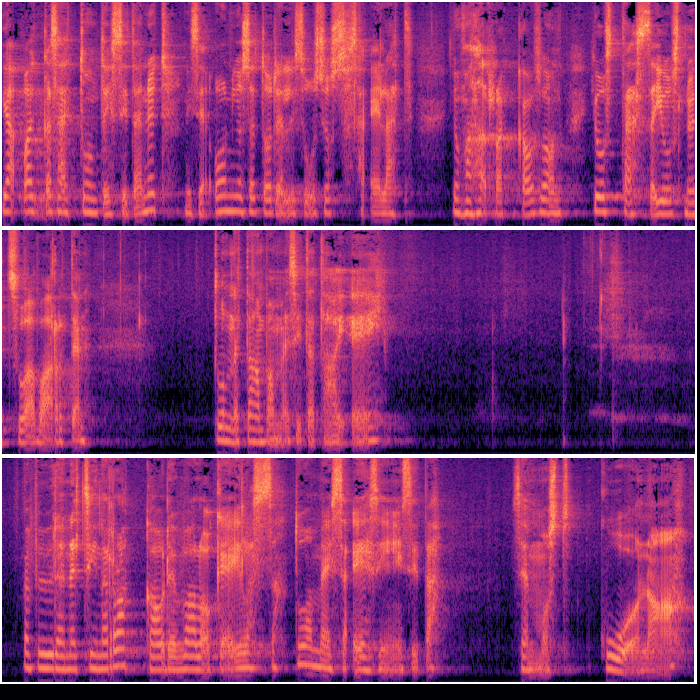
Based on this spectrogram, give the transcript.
Ja vaikka sä et tuntisi sitä nyt, niin se on jo se todellisuus, jossa sä elät. Jumalan rakkaus on just tässä, just nyt sua varten. Tunnetaanpa me sitä tai ei. Mä pyydän, että siinä rakkauden valokeilassa tuo meissä esiin sitä semmoista kuonaa.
